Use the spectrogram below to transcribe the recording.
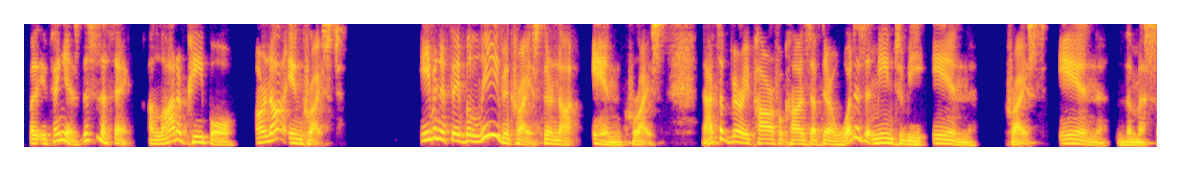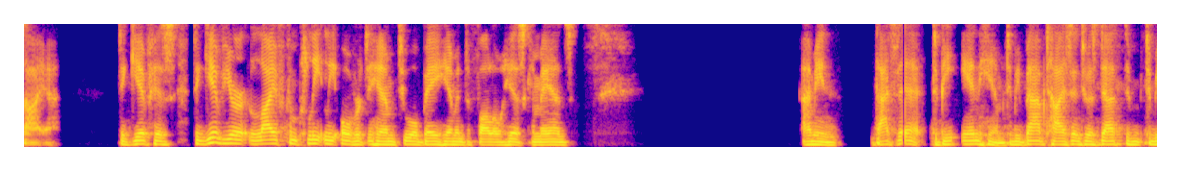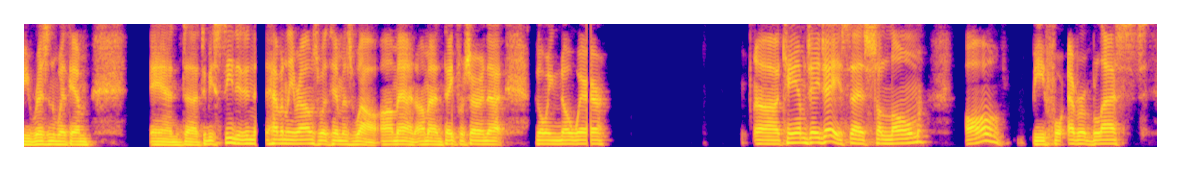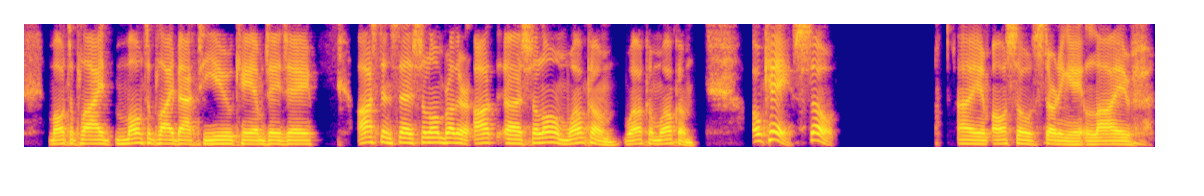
But the thing is, this is a thing. A lot of people are not in Christ. Even if they believe in Christ, they're not in Christ. That's a very powerful concept there. What does it mean to be in Christ, in the Messiah? To give his, to give your life completely over to him, to obey him and to follow his commands. I mean, that's it. To be in him, to be baptized into his death, to, to be risen with him, and uh, to be seated in the heavenly realms with him as well. Amen. Amen. Thank you for sharing that. Going nowhere. Uh, KMJJ says, Shalom, all be forever blessed, multiplied, multiplied back to you, KMJJ. Austin says, Shalom, brother. Uh, uh, shalom. Welcome. Welcome. Welcome. Okay. So I am also starting a live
